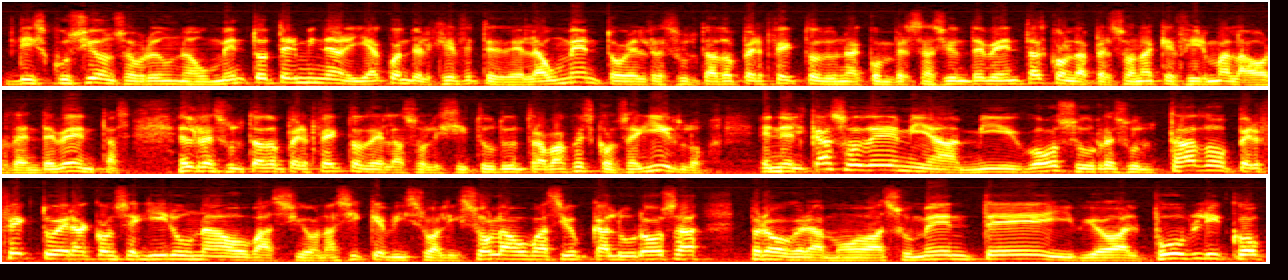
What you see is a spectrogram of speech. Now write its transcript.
discusión sobre un aumento terminaría cuando el jefe te dé el aumento, el resultado perfecto de una conversación de ventas con la persona que firma la orden de ventas. El resultado perfecto de la solicitud de un trabajo es conseguirlo. En el caso de mi amigo, su resultado perfecto era conseguir una ovación, así que visualizó la ovación calurosa, programó a su mente y vio al público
